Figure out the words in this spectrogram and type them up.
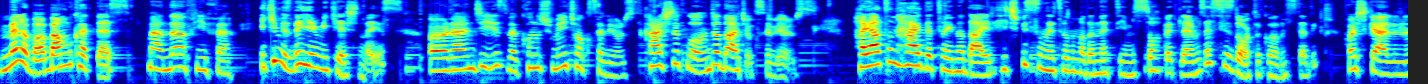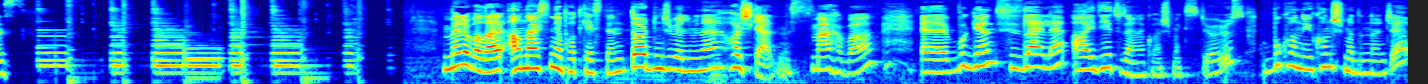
Merhaba, ben Mukaddes. Ben de Afife. İkimiz de 22 yaşındayız. Öğrenciyiz ve konuşmayı çok seviyoruz. Karşılıklı olunca daha çok seviyoruz. Hayatın her detayına dair hiçbir sınır tanımadan ettiğimiz sohbetlerimize siz de ortak olun istedik. Hoş geldiniz. Merhabalar, Anlarsın Ya Podcast'in dördüncü bölümüne hoş geldiniz. Merhaba. Ee, bugün sizlerle aidiyet üzerine konuşmak istiyoruz. Bu konuyu konuşmadan önce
